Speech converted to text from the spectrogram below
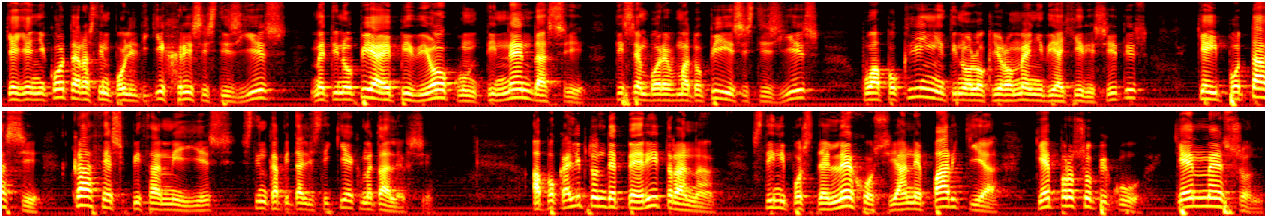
και γενικότερα στην πολιτική χρήση της γης, με την οποία επιδιώκουν την ένταση της εμπορευματοποίησης της γης, που αποκλίνει την ολοκληρωμένη διαχείρισή της και υποτάσσει κάθε σπιθαμή στην καπιταλιστική εκμετάλλευση. Αποκαλύπτονται περίτρανα στην υποστελέχωση, ανεπάρκεια και προσωπικού και μέσων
